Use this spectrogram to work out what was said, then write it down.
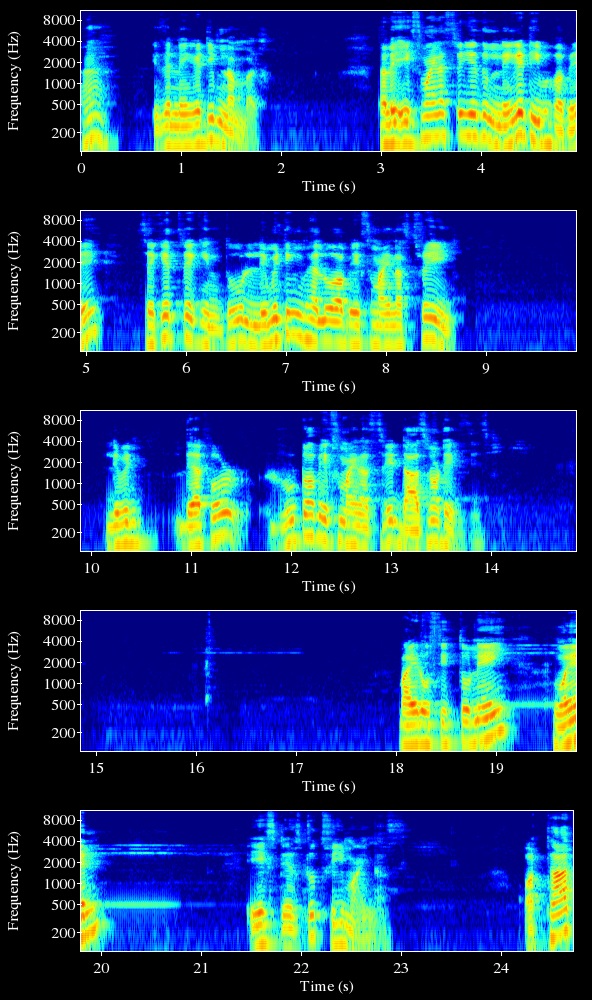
হ্যাঁ? ইজ এ নেগেটিভ নাম্বার তাহলে এক্স মাইনাস থ্রি যেহেতু নেগেটিভ হবে, সেক্ষেত্রে কিন্তু limiting value of x minus three limit therefore root of x minus three does not exist বা এর অস্তিত্ব নেই when x tends to three minus অর্থাৎ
